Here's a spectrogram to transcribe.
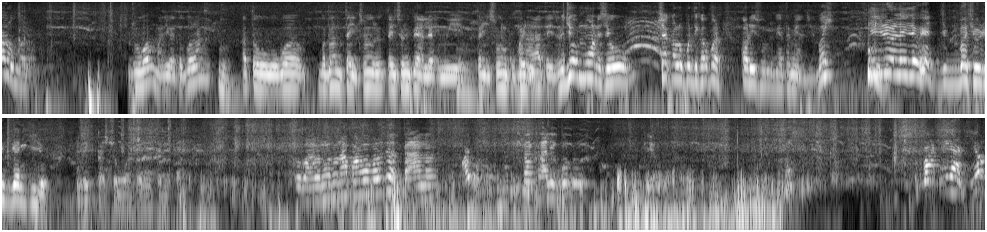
બરોબર. જુઓ મારી વાત બરોબર? આ તો બધાને ત્રણસો ત્રણસો રૂપિયા લે હું એ ત્રણસો ને કુકડાના ત્રણસો. જો મોણ છે એવું શકલ ઉપરથી ખબર અઢીસો રૂપિયા તમે આલજો બસ. કિલો લઈ લઉં હેઠ બસો રૂપિયા કિલો. કશું વાંધો નહીં તમે તો વાળમાં તો ના પાડવા પડે તાન ખાલી ખોટું. બાકી રાખ્યો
